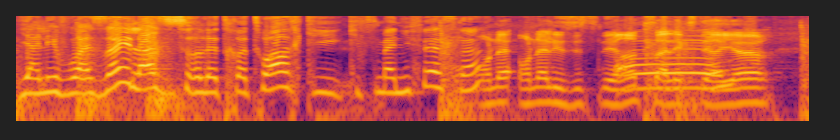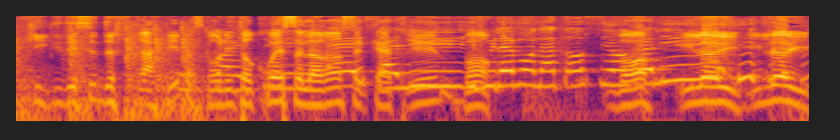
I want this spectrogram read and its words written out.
il y, a les voisins là sur le trottoir qui, qui se manifestent. Hein? On a, on a les itinérants qui sont à Oh. l'extérieur qui décident de frapper parce qu'on est au coin Saint-Laurent, Sainte-Catherine. Bon. Il voulait mon attention, Bon, salut. il l'a eu, il l'a eu.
